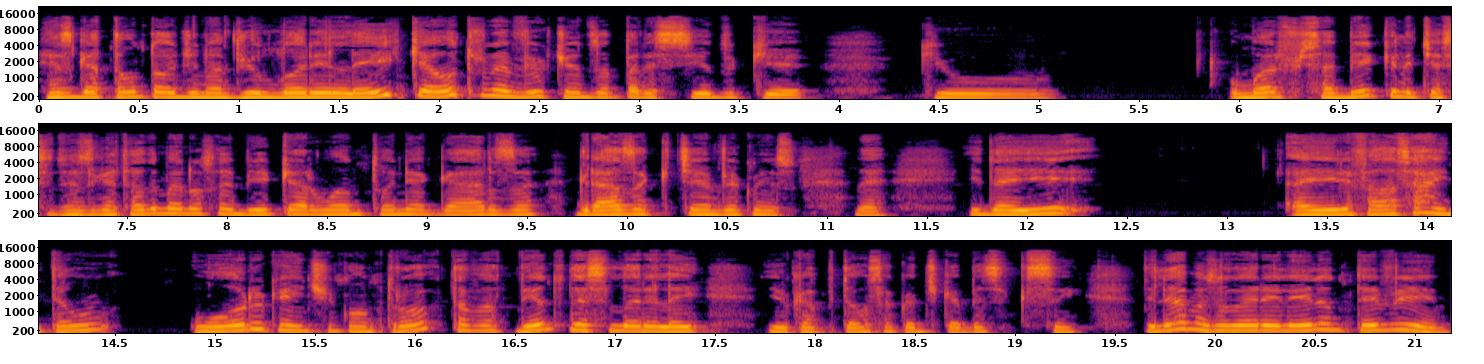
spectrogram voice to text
resgatou um tal de navio Lorelei, que é outro navio que tinha desaparecido, que, que o, o Murphy sabia que ele tinha sido resgatado, mas não sabia que era o Antônio Garza, Graça que tinha a ver com isso, né? E daí aí ele fala assim, ah, então o ouro que a gente encontrou estava dentro desse Lorelei. E o capitão sacou de cabeça que sim. Ele, ah, mas o Lorelei não teve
